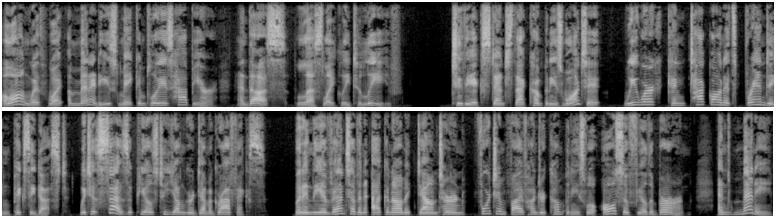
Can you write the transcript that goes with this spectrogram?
along with what amenities make employees happier and thus less likely to leave. To the extent that companies want it, WeWork can tack on its branding pixie dust, which it says appeals to younger demographics. But in the event of an economic downturn, Fortune 500 companies will also feel the burn, and many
